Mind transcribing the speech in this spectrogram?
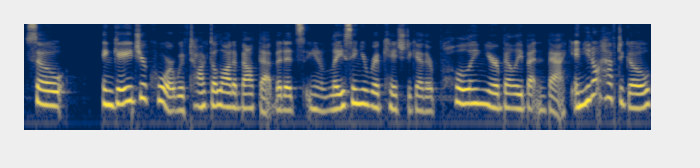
So engage your core. We've talked a lot about that, but it's, you know, lacing your rib cage together, pulling your belly button back. And you don't have to go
